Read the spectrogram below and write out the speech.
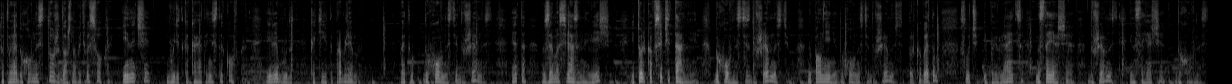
то твоя духовность тоже должна быть высокой. Иначе будет какая-то нестыковка или будут какие-то проблемы. Поэтому духовность и душевность – это взаимосвязанные вещи, и только в сочетании духовности с душевностью, наполнения духовности душевностью, только в этом случае и появляется настоящая душевность и настоящая духовность.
